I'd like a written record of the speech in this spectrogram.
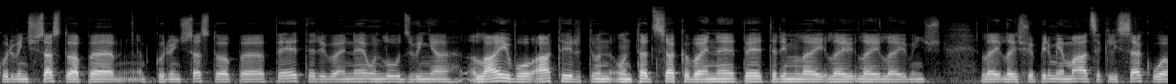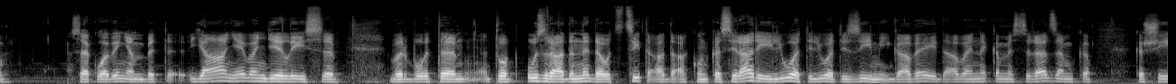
kur viņš sastopa, kur viņš sastopa Pēteri vai ne, un lūdz viņa laivu atirt, un, un tad saka vai ne Pēterim, lai, lai, lai, lai viņš, lai, lai šie pirmie mācekļi seko seko viņam, bet Jāņa evaņģēlīs eh, varbūt eh, to uzrāda nedaudz citādāk, un kas ir arī ļoti, ļoti zīmīgā veidā, vai ne, ka mēs redzam, ka, ka šī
